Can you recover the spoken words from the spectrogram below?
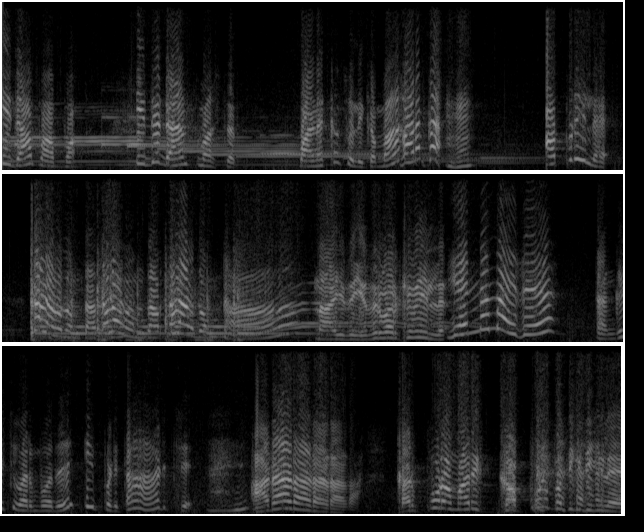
இதான் பாப்பா இது டான்ஸ் மாஸ்டர் வணக்கம் சொல்லிக்கமா ம். அப்படி இல்ல நான் இதை எதிர்பார்க்கவே இல்ல என்னம்மா இது தங்கச்சி வரும்போது இப்படித்தான் ஆடுச்சு அடாடாடாடாடா கற்பூர மாதிரி கப்புனு பத்திக்கிட்டீங்களே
